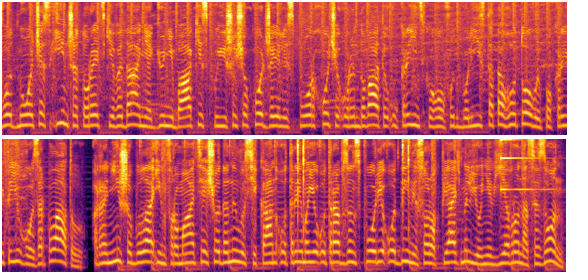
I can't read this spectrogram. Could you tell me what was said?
Водночас інше турецьке видання Гюнібакіс пише, що Коджеєлі Спор хоче орендувати українського футболіста та готовий покрити його зарплату. Раніше була інформація, що Данило Сікан отримає у Трабзонспорі 1,45 мільйонів євро на сезон.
